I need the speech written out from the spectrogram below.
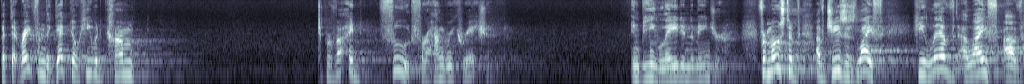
but that right from the get go, he would come to provide food for a hungry creation in being laid in the manger. For most of, of Jesus' life, he lived a life of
